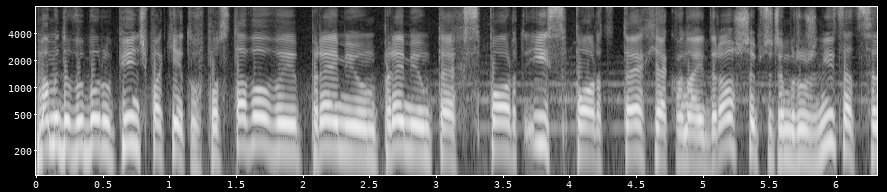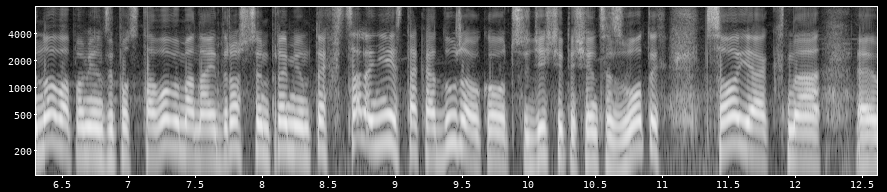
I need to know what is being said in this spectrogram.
Mamy do wyboru 5 pakietów: podstawowy, premium, premium tech, sport i sport tech jako najdroższy, przy czym różnica cenowa pomiędzy podstawowym a najdroższym premium tech wcale nie jest taka duża, około 30 tysięcy złotych, co jak na e,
